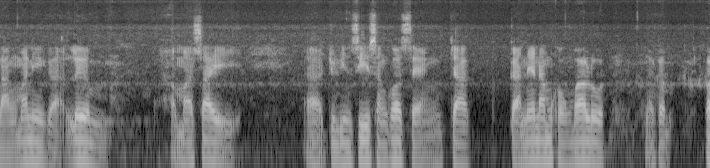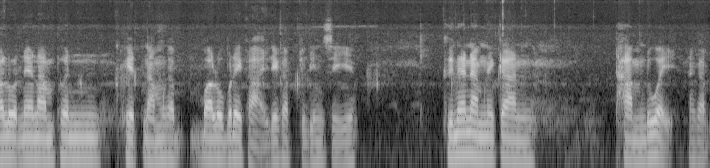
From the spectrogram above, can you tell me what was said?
หลังๆมานี่ก็เริ่มเอามาใส่จุลินทรีย์สังเคราะห์แสงจากการแนะนำของบาโรดนะครับบาโรดแนะนำเพิ่นเฮ็ดน้ำครับบาโรดไม่ได้ขายด้ครับจุลินทรีย์คือแนะนำในการ ทำด้วยนะครับ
